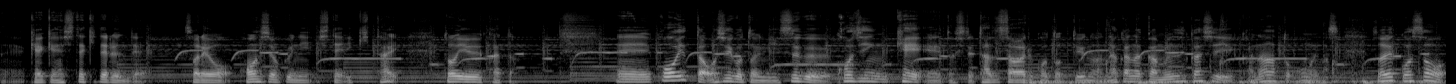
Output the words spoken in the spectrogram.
え経験してきてるんでそれを本職にしていきたいという方、えー、こういったお仕事にすぐ個人経営として携わることっていうのはなかなか難しいかなと思います。それこそ、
